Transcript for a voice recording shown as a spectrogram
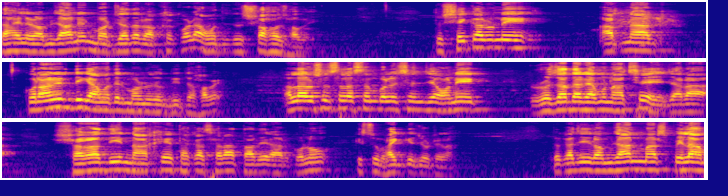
তাহলে রমজানের মর্যাদা রক্ষা করা আমাদের সহজ হবে। তো সে কারণে আপনার কোরআনের দিকে আমাদের মনোযোগ দিতে হবে। আল্লাহ রসুল সাল্লাম বলেছেন যে, অনেক রোজাদার এমন আছে যারা সারাদিন না খেয়ে থাকা ছাড়া তাদের আর কোনো কিছু ভাগ্যে জোটে না। তো কাজেই রমজান মাস পেলাম,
